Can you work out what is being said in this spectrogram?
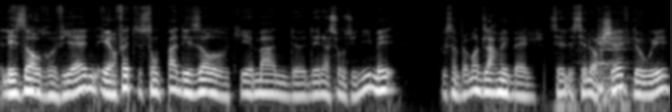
les ordres viennent, et en fait, ce ne sont pas des ordres qui émanent des Nations Unies, mais tout simplement de l'armée belge. C'est leur chef, De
